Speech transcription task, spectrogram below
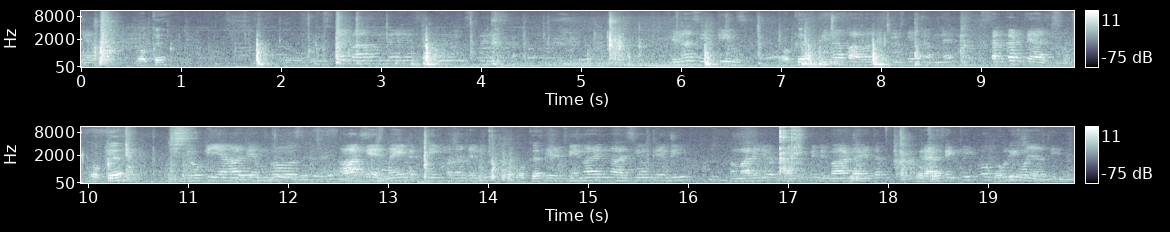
किया था। ओके तो उसके बाद हमने ये सब बिना सी पी यू ओके बिना पावर के हमने सर्किट तैयार किया। ओके जो कि यहाँ के हमको आके नई तकनीक पता चली। ओके। कि बिना इन आरसियों के भी हमारी जो ढाई की डिमांड है इधर ग्राफिक की वो पूरी हो जाती है।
